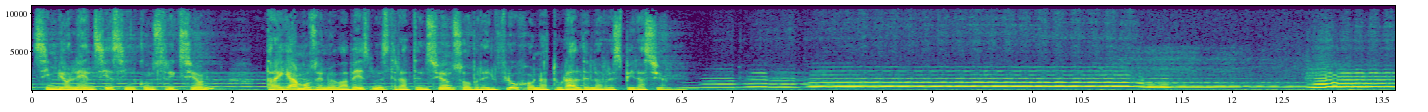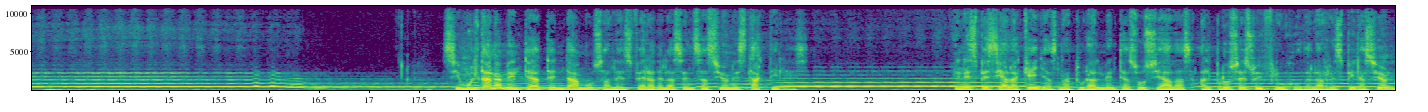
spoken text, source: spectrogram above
sin violencia, sin constricción, traigamos de nueva vez nuestra atención sobre el flujo natural de la respiración. Simultáneamente atendamos a la esfera de las sensaciones táctiles, en especial aquellas naturalmente asociadas al proceso y flujo de la respiración.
